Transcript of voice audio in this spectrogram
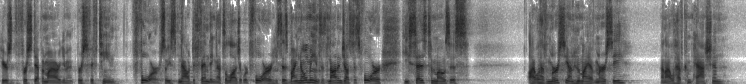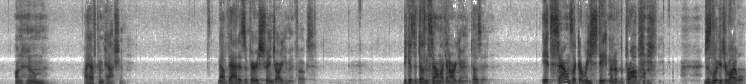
here's the first step in my argument. Verse 15. For, so he's now defending. That's a logic word. For, he says, by no means, it's not injustice. For, he says to Moses, I will have mercy on whom I have mercy, and I will have compassion on whom I have compassion. Now, that is a very strange argument, folks, because it doesn't sound like an argument, does it? It sounds like a restatement of the problem. Just look at your Bible.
